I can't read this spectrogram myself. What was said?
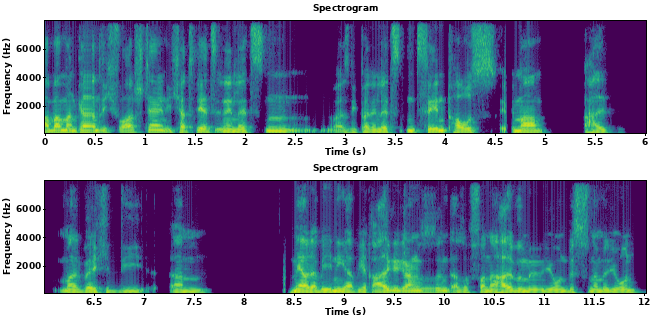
aber man kann sich vorstellen, ich hatte jetzt in den letzten, weiß nicht, bei den letzten zehn Posts immer halt mal welche, die ähm, mehr oder weniger viral gegangen sind, also von einer halben Million bis zu einer Million.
